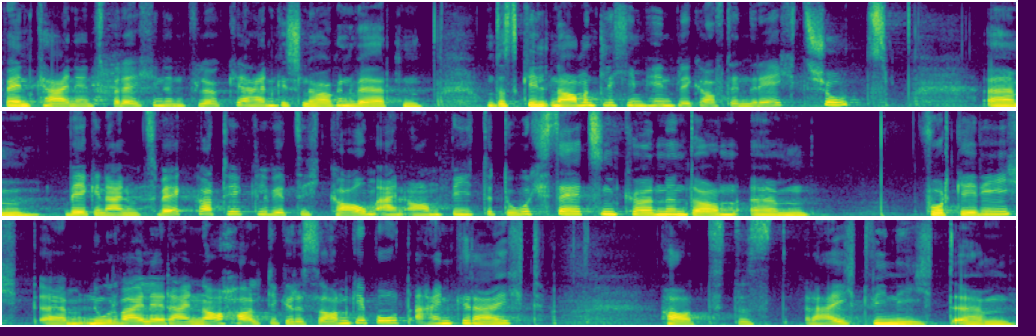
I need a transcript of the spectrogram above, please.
Wenn keine entsprechenden Pflöcke eingeschlagen werden. Und das gilt namentlich im Hinblick auf den Rechtsschutz. Ähm, wegen einem Zweckartikel wird sich kaum ein Anbieter durchsetzen können, dann ähm, vor Gericht, ähm, nur weil er ein nachhaltigeres Angebot eingereicht hat. Das reicht wie nicht. Ähm,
